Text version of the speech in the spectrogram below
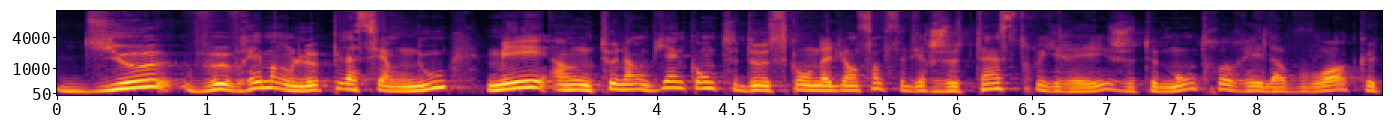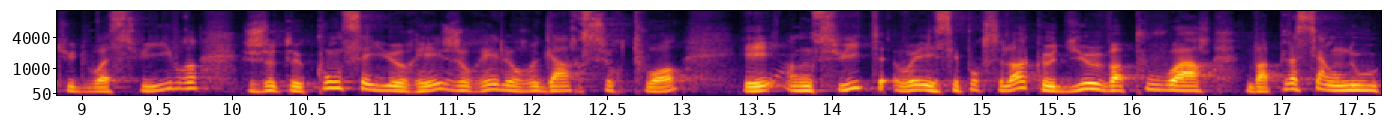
Dieu veut vraiment le placer en nous, mais en tenant bien compte de ce qu'on a lu ensemble, c'est-à-dire je t'instruirai, je te montrerai la voie que tu dois suivre, je te conseillerai, j'aurai le regard sur toi. Et ensuite, oui, c'est pour cela que Dieu va pouvoir, va placer en nous,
